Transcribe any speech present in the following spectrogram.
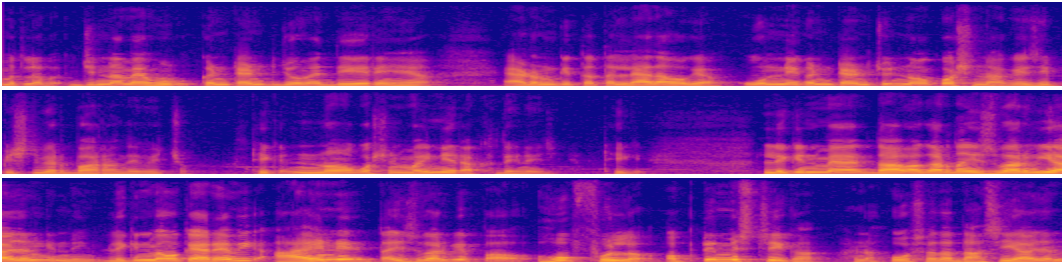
ਮਤਲਬ ਜਿੰਨਾ ਮੈਂ ਹੁਣ ਕੰਟੈਂਟ ਜੋ ਮੈਂ ਦੇ ਰਹੇ ਹਾਂ ਐਡ ਆਨ ਕੀਤਾ ਤਾਂ ਲੈਦਾ ਹੋ ਗਿਆ ਉਹਨੇ ਕੰਟੈਂਟ 'ਚੋਂ 9 ਕੁਐਸਚਨ ਆ ਗਏ ਸੀ ਪਿਛਲੀ ਵਾਰ 12 ਦੇ ਵਿੱਚੋਂ, ਠੀਕ ਹੈ? 9 ਕੁਐਸਚਨ ਮਾਇਨੇ ਰੱਖਦੇ ਨੇ ਜੀ, ਠੀਕ ਹੈ? ਲੇਕਿਨ ਮੈਂ ਦਾਵਾ ਕਰਦਾ ਇਸ ਵਾਰ ਵੀ ਆ ਜਾਣਗੇ, ਨਹੀਂ, ਲੇਕਿਨ ਮੈਂ ਉਹ ਕਹਿ ਰਿਹਾ ਵੀ ਆਏ ਨੇ ਤਾਂ ਇਸ ਵਾਰ ਵੀ ਆਪਾਂ ਹੋਪਫੁਲ ਆਪਟੀਮਿਸਟਿਕ ਆ ਹਨਾ? ਹੋ ਸਕਦਾ 10 ਹੀ ਆ ਜਾਣ,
